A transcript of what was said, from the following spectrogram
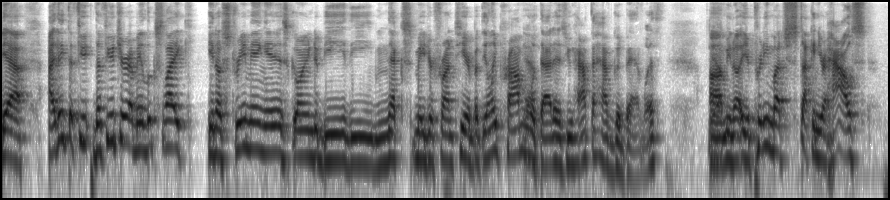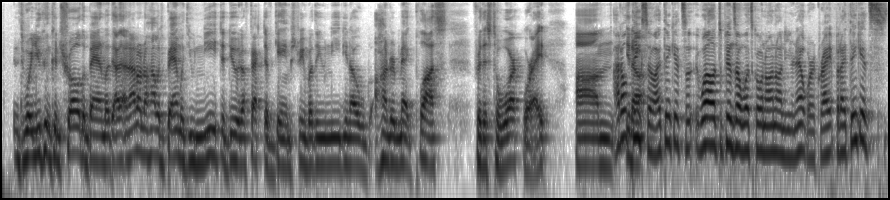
Yeah, I think the fu- the future. I mean, looks like you know streaming is going to be the next major frontier. But the only problem yeah. with that is you have to have good bandwidth. Yeah. Um, you know, you're pretty much stuck in your house where you can control the bandwidth. And I don't know how much bandwidth you need to do an effective game stream. Whether you need you know 100 meg plus for this to work right. Um, I don't think know, so. I think it's well, it depends on what's going on on your network, right? But I think it's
